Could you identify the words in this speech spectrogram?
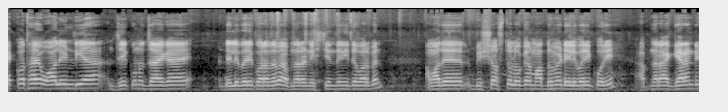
এক কথায় অল ইন্ডিয়া যে কোনো জায়গায় ডেলিভারি করা যাবে, আপনারা নিশ্চিন্তে নিতে পারবেন। আমাদের বিশ্বস্ত লোকের মাধ্যমে ডেলিভারি করি। আপনারা গ্যারান্টি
